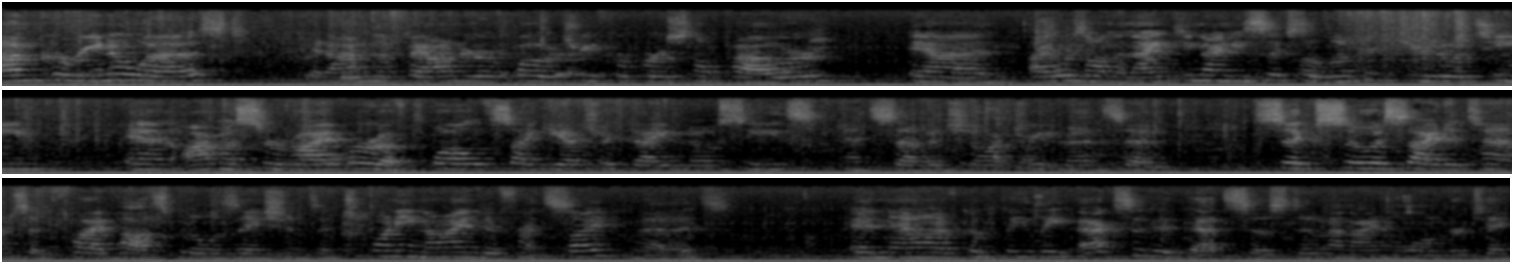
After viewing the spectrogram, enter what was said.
I'm Corinna West, and I'm the founder of Poetry for Personal Power. And I was on the 1996 Olympic judo team, and I'm a survivor of 12 psychiatric diagnoses and seven shock treatments and six suicide attempts and five hospitalizations and 29 different psych meds. And now I've completely exited that system, and I no longer take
